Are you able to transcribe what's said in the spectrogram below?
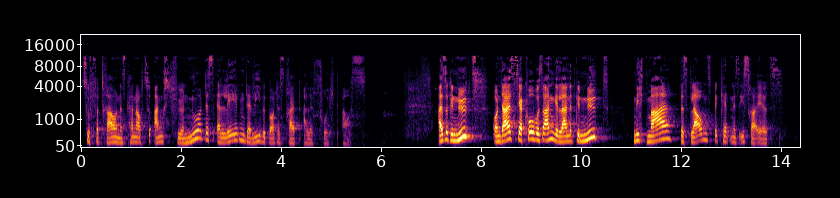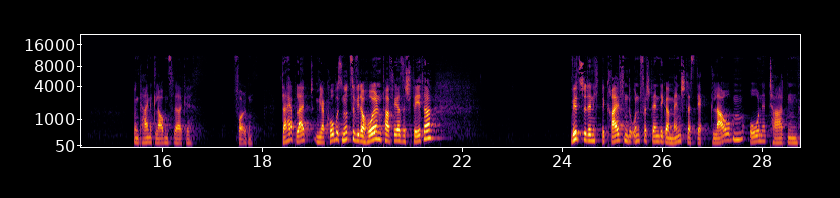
zu Vertrauen, es kann auch zu Angst führen. Nur das Erleben der Liebe Gottes treibt alle Furcht aus. Also genügt, und da ist Jakobus angelandet, genügt nicht mal das Glaubensbekenntnis Israels wenn keine Glaubenswerke folgen. Daher bleibt im Jakobus nur zu wiederholen, ein paar Verse später, Willst du denn nicht begreifen, du unverständiger Mensch, dass der Glauben ohne Taten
